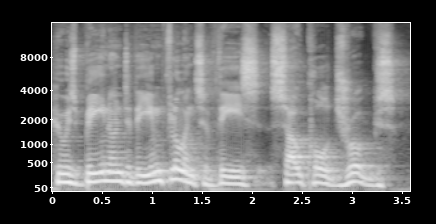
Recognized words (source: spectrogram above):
who has been under the influence of these so called drugs,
